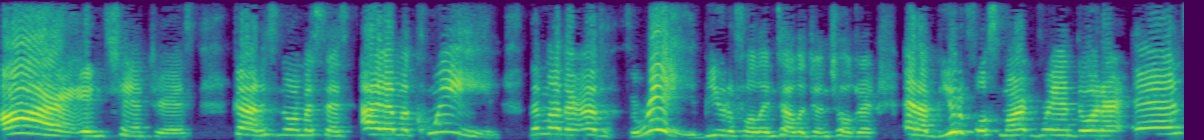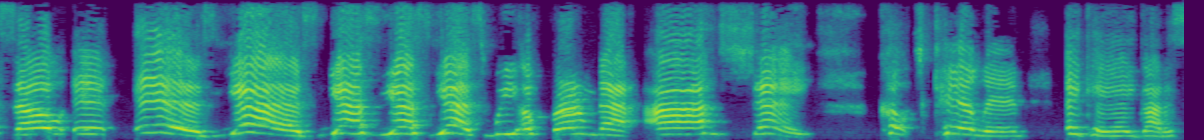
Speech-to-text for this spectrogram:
are enchantress. Goddess Norma says, I am a queen, the mother of three beautiful, intelligent children and a beautiful, smart granddaughter. And so it is. Yes, yes, yes, yes. We affirm that. Ashe. Coach Kaylin, aka Goddess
